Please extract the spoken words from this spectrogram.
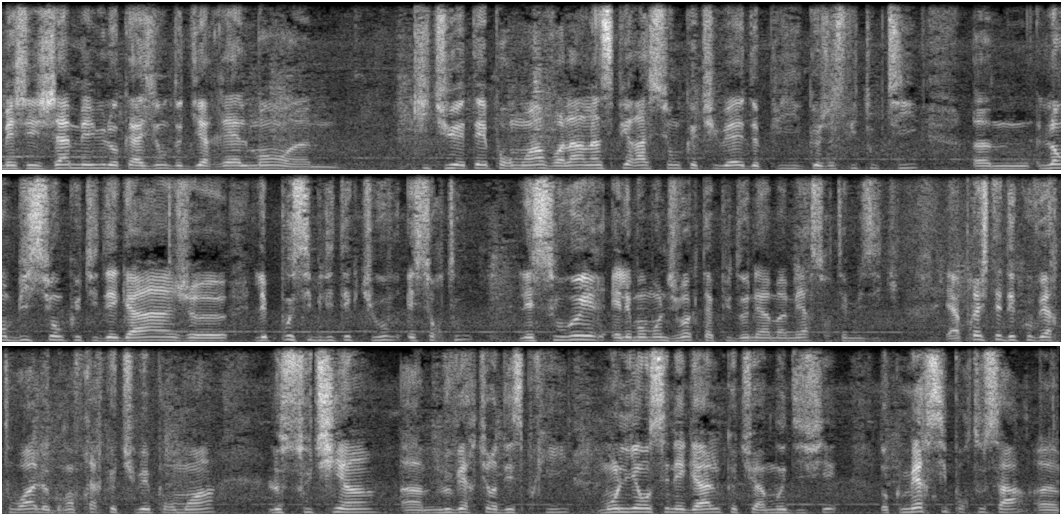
mais j'ai jamais eu l'occasion de dire réellement euh, qui tu étais pour moi. Voilà l'inspiration que tu es depuis que je suis tout petit, euh, l'ambition que tu dégages, euh, les possibilités que tu ouvres et surtout les sourires et les moments de joie que tu as pu donner à ma mère sur tes musiques. Et après, je t'ai découvert toi, le grand frère que tu es pour moi, le soutien, euh, l'ouverture d'esprit, mon lien au Sénégal que tu as modifié. Donc merci pour tout ça. Euh,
